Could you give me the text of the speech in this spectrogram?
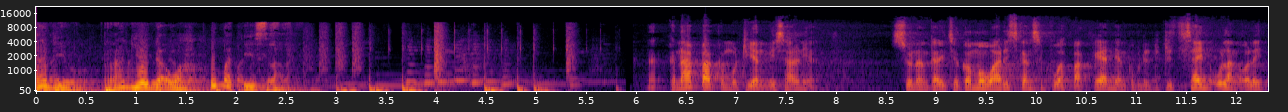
Radio, radio dakwah umat Islam. Nah, kenapa kemudian misalnya Sunan Kalijaga mewariskan sebuah pakaian yang kemudian didesain ulang oleh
